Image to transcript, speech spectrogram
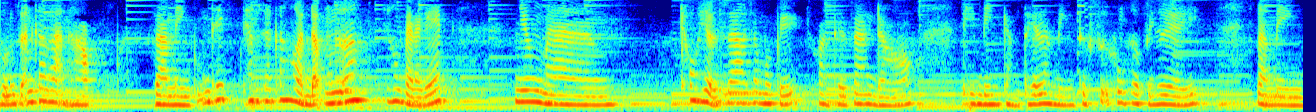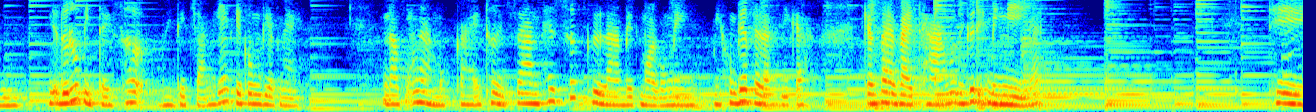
hướng dẫn các bạn học và mình cũng thích tham gia các hoạt động nữa, chứ không phải là ghét nhưng mà không hiểu sao trong một cái khoảng thời gian đó thì mình cảm thấy là mình thực sự không hợp với người ấy. Và mình, những đôi lúc mình thấy sợ, mình thấy chán ghét cái công việc này. Nó cũng là một cái thời gian hết sức là mệt mỏi của mình. Mình không biết phải làm gì cả. Kéo dài vài tháng mà mình quyết định mình nghỉ ấy thì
